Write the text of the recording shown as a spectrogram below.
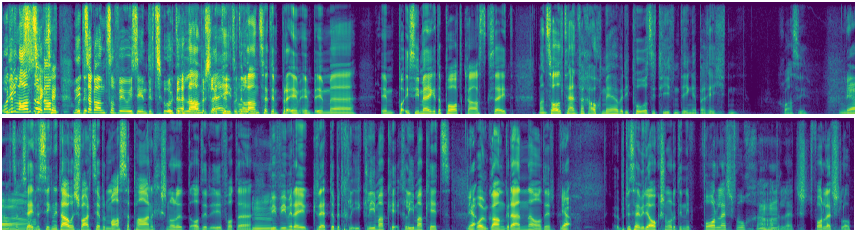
und der nicht Lanz so hat ganz- gesagt, Nicht so ganz so viel in Sinn dazu. und der Lanz hat, leid, der. Lanz hat im, im, im, im, äh, im, in seinem eigenen Podcast gesagt, man sollte einfach auch mehr über die positiven Dinge berichten. Quasi. Ja. Hat gesagt, es sind nicht alles Schwarze über Massenpanik geschnurrt oder von den, Mhm. wie, wie wir haben geredet über die Kli- Klima- Klimakids, Ja. die im Gang rennen, oder? Ja. Über das haben wir ja auch geschnurrt in der vorletzten Woche, Mhm. oder letzte, vorletzte, glaube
